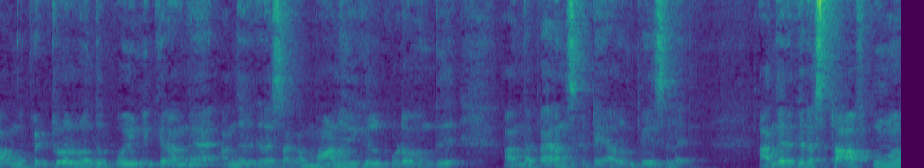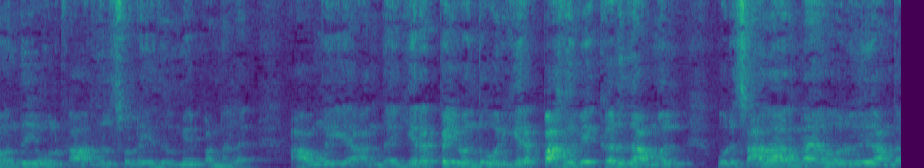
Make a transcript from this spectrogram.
அவங்க பெற்றோர் வந்து போய் நிற்கிறாங்க அங்கே இருக்கிற சக மாணவிகள் கூட வந்து அந்த பேரண்ட்ஸ் கிட்ட யாரும் பேசலை. அங்கே இருக்கிற ஸ்டாஃப்க்கும் வந்து இவங்களுக்கு ஆறுதல் சொல்ல எதுவுமே பண்ணலை. அவங்க அந்த இறப்பை வந்து ஒரு இறப்பாகவே கருதாமல் ஒரு சாதாரண ஒரு அந்த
